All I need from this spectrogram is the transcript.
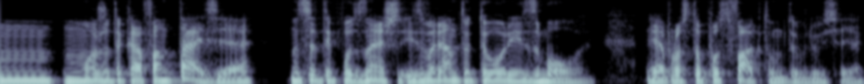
м, може така фантазія. Ну, це типу, знаєш, із варіанту теорії змови. Я просто постфактум дивлюся, як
